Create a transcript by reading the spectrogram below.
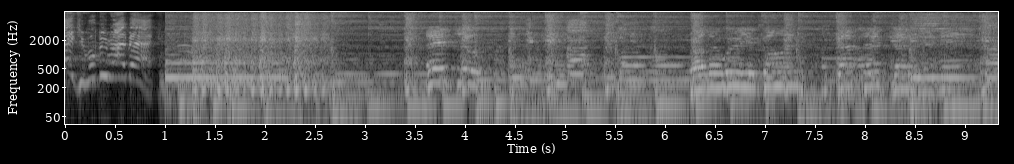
Thank you. We'll be right back. Thank you, brother, where you going? You got that gun in your hand.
